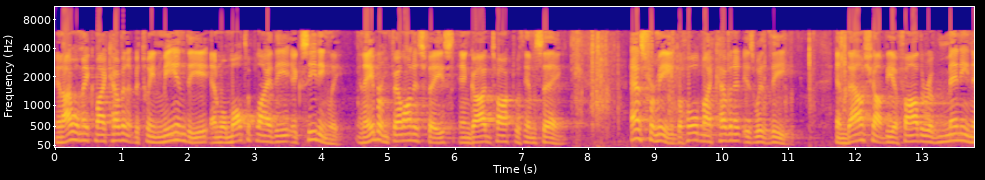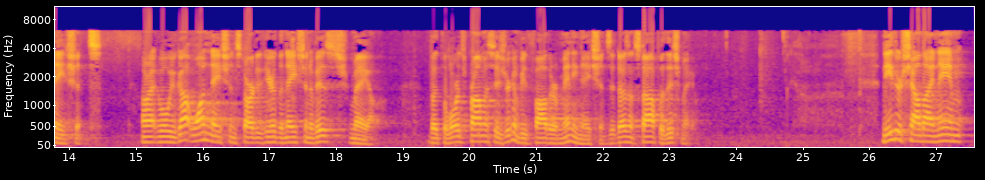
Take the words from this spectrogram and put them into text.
And I will make my covenant between me and thee, and will multiply thee exceedingly. And Abram fell on his face, and God talked with him, saying, As for me, behold, my covenant is with thee, and thou shalt be a father of many nations. All right, well, we've got one nation started here, the nation of Ishmael. But the Lord's promise is you're going to be the father of many nations. It doesn't stop with Ishmael. Neither shall thy name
